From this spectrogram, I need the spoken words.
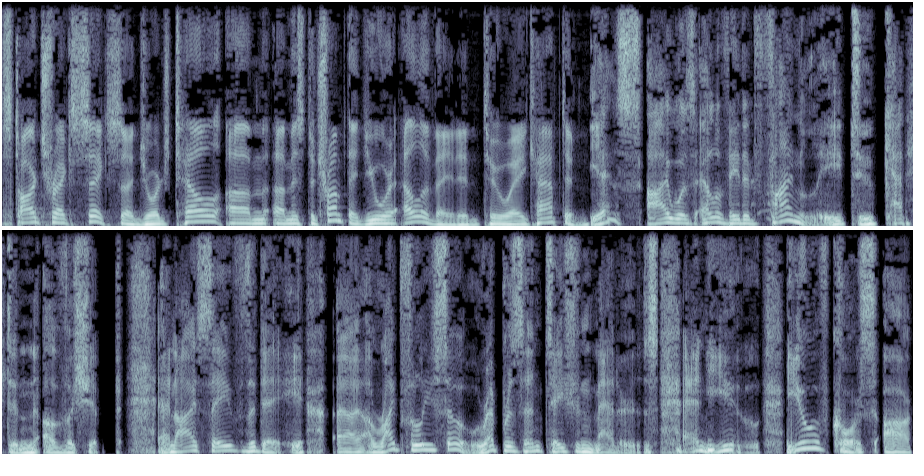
Star Trek Six, uh, George. Tell um, uh, Mr. Trump that you were elevated to a captain. Yes, I was elevated finally to captain of a ship, and I saved the day. Uh, rightfully so. Representation matters, and you, you of course are.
